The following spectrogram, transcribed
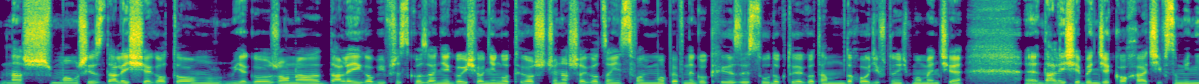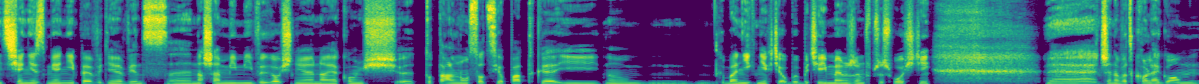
nasz mąż jest dalej sierotą, jego żona dalej robi wszystko za niego i się o niego troszczy. Nasze rodzeństwo, mimo pewnego kryzysu, do którego tam dochodzi w którymś momencie, dalej się będzie kochać i w sumie nic się nie zmieni pewnie, więc e, nasza Mimi wyrośnie na jakąś e, totalną socjopatkę i no, chyba nikt nie chciałby być jej mężem w przyszłości czy nawet kolegom.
